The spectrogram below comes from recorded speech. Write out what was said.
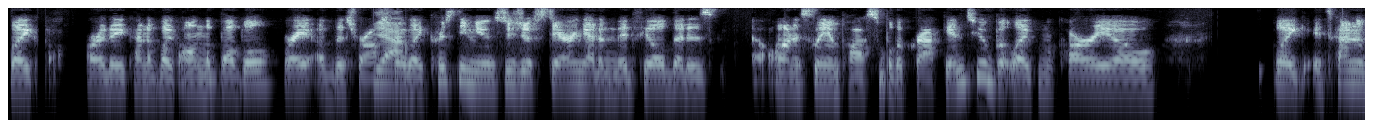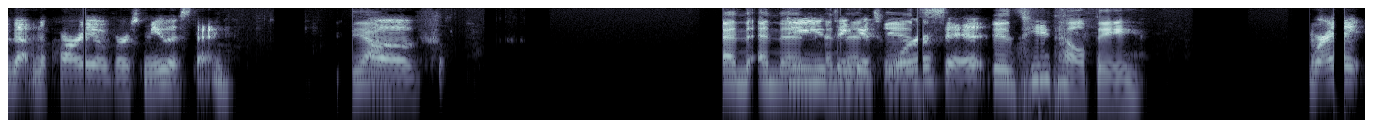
like are they kind of like on the bubble right of this roster yeah. like kristie mewis is just staring at a midfield that is honestly impossible to crack into. But like Macario, like it's kind of that Macario versus Mewis thing. Yeah. Of and and then do you think it's is, worth it? Is Heath healthy? Right, right,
